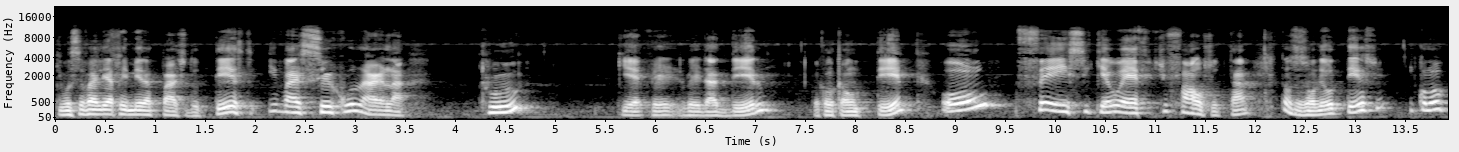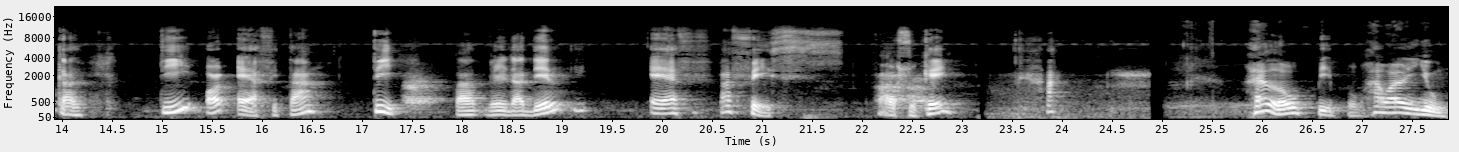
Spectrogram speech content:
Que você vai ler a primeira parte do texto e vai circular lá. True, que é verdadeiro, vai colocar um T, ou face, que é o F de falso, tá? Então vocês vão ler o texto e colocar T or F, tá? T para verdadeiro e F para face. Falso, ok? Ah. Hello, people. How are you?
